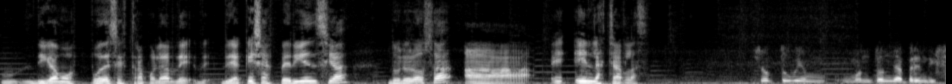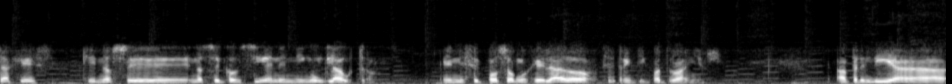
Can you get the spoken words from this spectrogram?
digamos, podés extrapolar de, de, aquella experiencia dolorosa a, en, las charlas? Yo tuve un montón de aprendizajes que no se, no se consiguen en ningún claustro, en ese pozo congelado hace 34 años. Aprendí a,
